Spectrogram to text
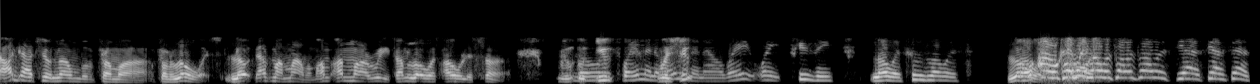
I got your number from uh from Lois. Lo- that's my mama. I'm, I'm Maurice. I'm Lois' oldest son. Lois, you- wait a minute. Wait you- a minute now. Wait, wait. Excuse me. Lois. Who's Lois? Lois. Oh, okay. Wait, Lois. Lois. Lois. Yes, yes, yes.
